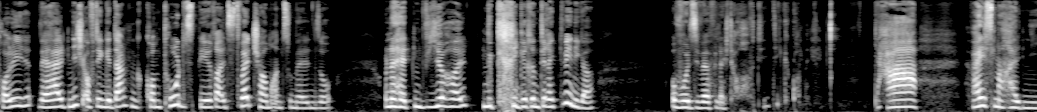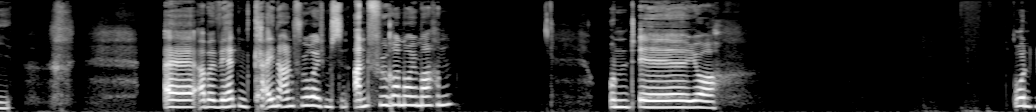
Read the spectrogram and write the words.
Polly wäre halt nicht auf den Gedanken gekommen, Todesbeere als Zweitscham anzumelden, so. Und dann hätten wir halt eine Kriegerin direkt weniger. Obwohl sie wäre vielleicht auch auf die Idee gekommen. Ja, weiß man halt nie. Äh, aber wir hätten keine Anführer. Ich müsste den Anführer neu machen. Und äh, ja. Und,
